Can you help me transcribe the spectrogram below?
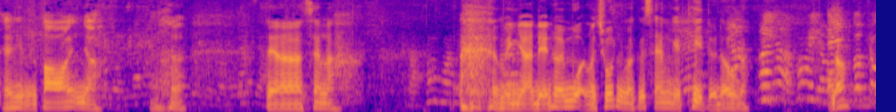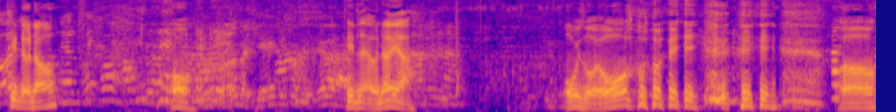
Thế thì cũng to ấy nhỉ? Để à, xem nào. mình à, đến hơi muộn một chút nhưng mà cứ xem cái thịt ở đâu nào. Đó, Thịt ở đâu? Ồ, thịt lại ở đây à? Ôi rồi ôi. ờ,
